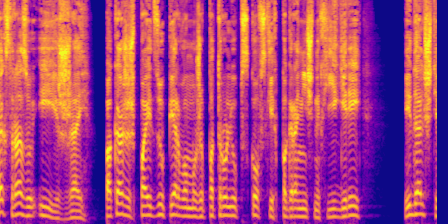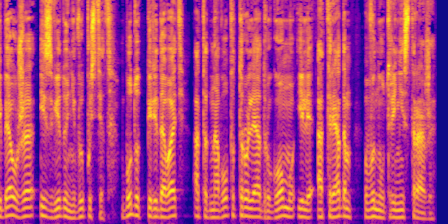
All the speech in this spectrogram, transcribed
так сразу и езжай. Покажешь Пайдзу первому же патрулю псковских пограничных егерей, и дальше тебя уже из виду не выпустят. Будут передавать от одного патруля другому или отрядам внутренней стражи.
